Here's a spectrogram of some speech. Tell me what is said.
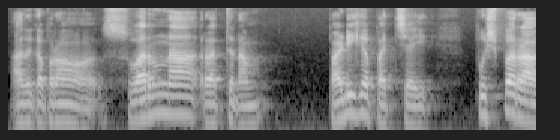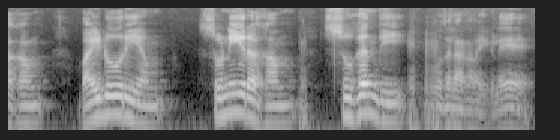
அதுக்கப்புறம் ஸ்வர்ணா ரத்னம் படிக பச்சை புஷ்பராகம் வைடூரியம் சுனீரகம் சுகந்தி முதலானவைகளே.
